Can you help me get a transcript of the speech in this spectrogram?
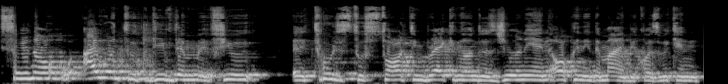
So you know, I want to give them a few uh, tools to start in breaking on this journey and opening the mind because we can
